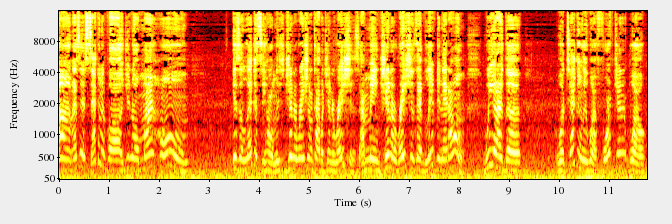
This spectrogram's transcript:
Um, I said, second of all, you know, my home is a legacy home. It's generation on top of generations. I mean, generations have lived in that home. We are the, well, technically, what, fourth gen? Well,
